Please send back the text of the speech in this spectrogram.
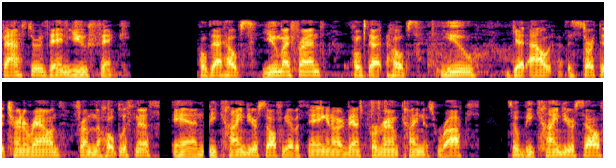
faster than you think. Hope that helps you, my friend. Hope that helps you get out, and start to turn around from the hopelessness and be kind to yourself. We have a saying in our advanced program, kindness rocks. So be kind to yourself.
